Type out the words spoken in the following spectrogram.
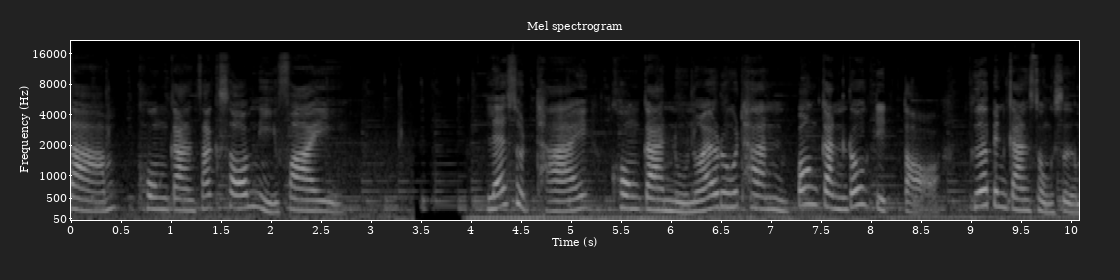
3. โครงการซักซ้อมหนีไฟ และสุดท้าย โครงการหนูน้อยรู้ทัน ป้องกันโรคติดต่อ เพื่อเป็นการส่งเสริม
